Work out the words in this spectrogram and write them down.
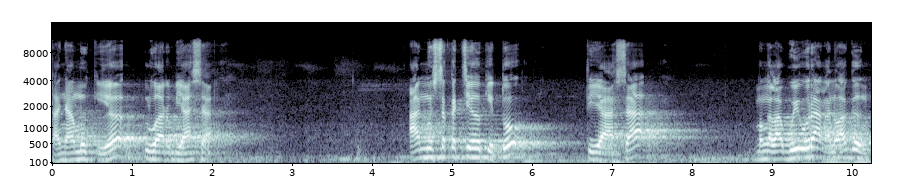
Tah nyamuk ieu luar biasa. Anu sekecil kitu tiasa mengelabui orang anu ageng.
